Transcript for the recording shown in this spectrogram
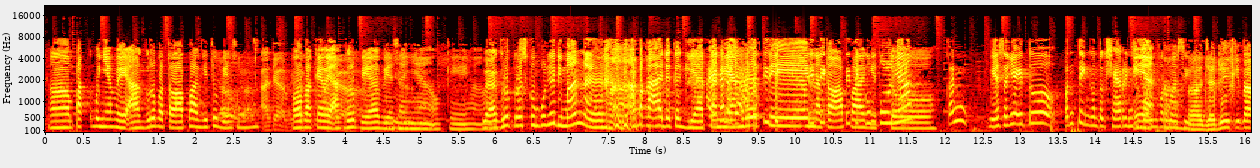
Eh, pak punya WA grup atau apa gitu biasanya? Ada. Oh, pakai WA ada. grup ya biasanya. Oke. heeh. WA grup terus kumpulnya di mana? Heeh, Apakah ada kegiatan kan yang ada- ada rutin titik- titik- atau apa titik gitu? kumpulnya, Kan biasanya itu penting untuk sharing semua Iya. informasi. Nah, jadi kita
